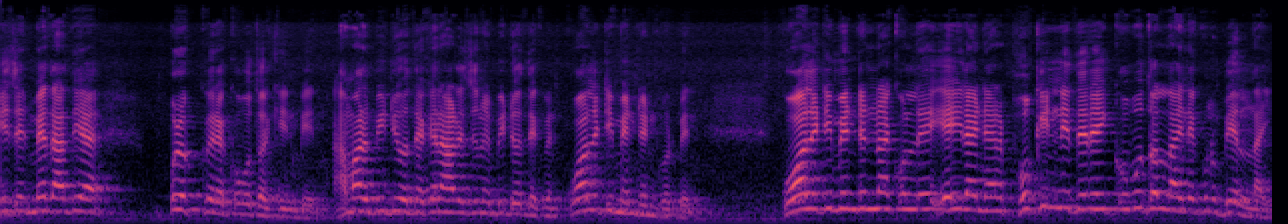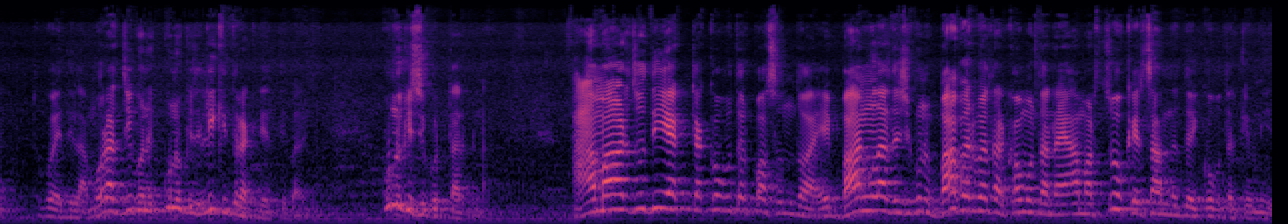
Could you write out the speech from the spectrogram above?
নিজের মেধা দিয়ে প্রয়োগ করে কবুতর কিনবেন। আমার ভিডিও দেখেন, আরেকজনের ভিডিও দেখবেন। কোয়ালিটি মেনটেন করবেন। কোয়ালিটি মেনটেন না করলে এই লাইনে আর ফকিরনিদের এই কবুতর লাইনে কোনো বেল নাই। তো দিলাম, ওরা জীবনে কোনো কিছু লিখিত রাখতে দিতে পারে কোনো কিছু করতে পারবে না। আমার যদি একটা কবুতর পছন্দ হয়, এই বাংলাদেশে কোনো বাপের ব্যথার ক্ষমতা নাই, আমার চোখের সামনে তো এই কবুতর কেউ নিয়ে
